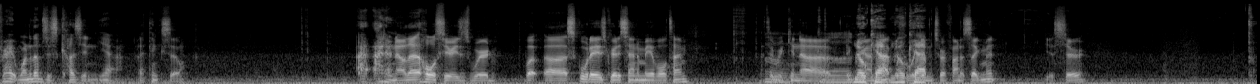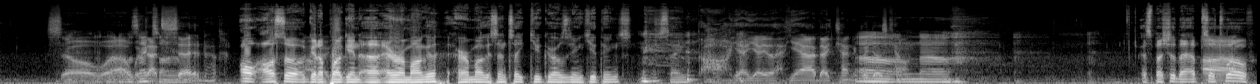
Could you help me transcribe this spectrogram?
right. One of them's his cousin. Yeah, I think so. I, I don't know. That whole series is weird. But uh, School Days greatest anime of all time. I think we Oh, can uh, agree No on cap, that no cap. get into our final segment. Yes, sir. Yeah, I So thought it uh, was with that said, oh, also Oh, gonna plug in uh, Eromanga. Eromanga Sensei, cute girls doing cute things. Just saying. oh yeah, yeah, yeah, yeah. That technically does Oh count. no. Especially that episode Uh, twelve.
